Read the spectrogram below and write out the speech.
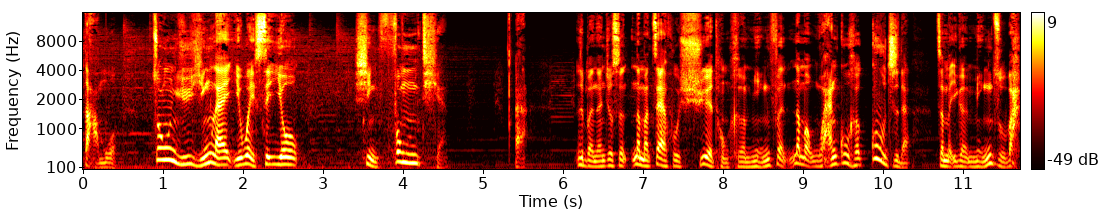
打磨，终于迎来一位 CEO。姓丰田，哎，日本人就是那么在乎血统和名分，那么顽固和固执的这么一个民族吧？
